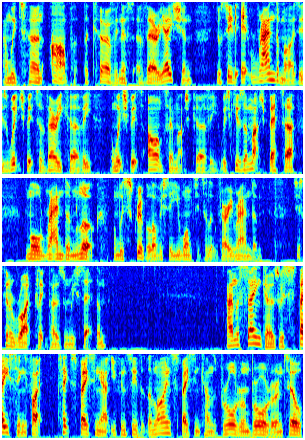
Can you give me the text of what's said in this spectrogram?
and we turn up the curviness of variation, you'll see that it randomizes which bits are very curvy and which bits aren't so much curvy, which gives a much better, more random look. And with Scribble, obviously you want it to look very random. Just going to right click those and reset them. And the same goes with spacing. If I take spacing out, you can see that the line spacing comes broader and broader until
